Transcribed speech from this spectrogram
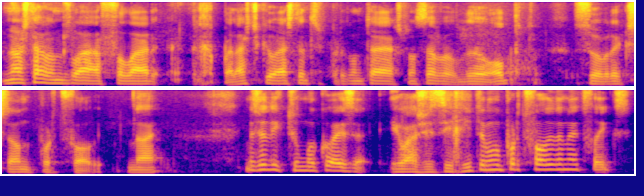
Nós estávamos lá a falar, reparaste que eu acho tantas perguntar à responsável da Opto sobre a questão do portfólio, não é? Mas eu digo-te uma coisa, eu às vezes irrita-me o portfólio da Netflix.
